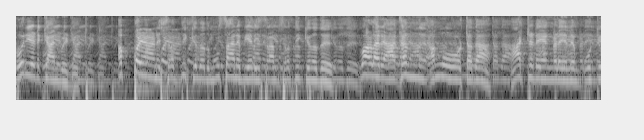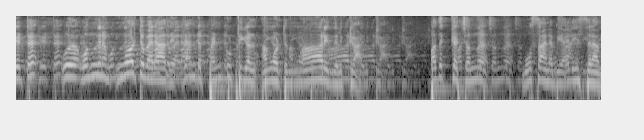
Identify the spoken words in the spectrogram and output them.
കോരിയെടുക്കാൻ വേണ്ടി. അപ്പോഴാണ് ശ്രദ്ധിക്കുന്നത് മൂസാ നബി അലി ഇസ്ലാം ശ്രദ്ധിക്കുന്നത് വളരെ അകന്ന് അങ്ങോട്ടതാ ആട്ടിടയങ്ങളെല്ലാം കൂട്ടിയിട്ട് ഒന്നിനും ഇങ്ങോട്ട് വരാതെ രണ്ട് പെൺകുട്ടികൾ അങ്ങോട്ട് മാറി നിൽക്കാൻ. പതുക്കെ ചെന്ന് മൂസാ നബി അലി ഇസ്ലാം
